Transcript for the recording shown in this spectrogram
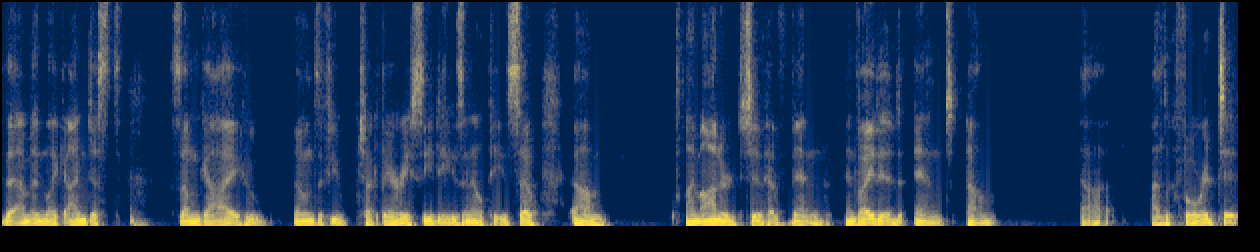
them, and like I'm just some guy who owns a few Chuck Berry CDs and LPs. So um, I'm honored to have been invited, and um, uh, I look forward to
